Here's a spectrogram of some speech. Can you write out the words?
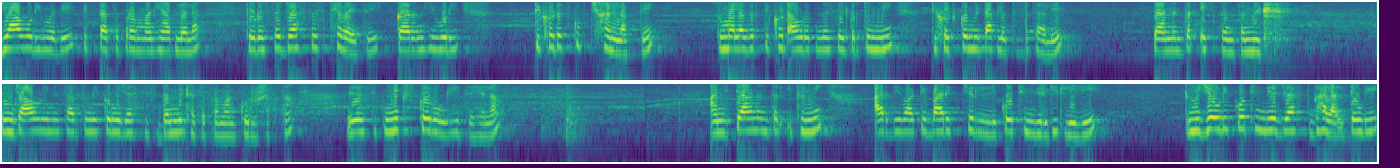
या वडीमध्ये तिखटाचं प्रमाण हे आपल्याला थोडंसं जास्तच ठेवायचं आहे कारण ही वडी तिखटच खूप छान लागते. तुम्हाला जर तिखट आवडत नसेल तर तुम्ही तिखट कमी टाकलं तर चालेल. त्यानंतर एक चमचा मीठ. तुमच्या आवडीनुसार तुम्ही कमी जास्तीसुद्धा मिठाचं प्रमाण करू शकता. व्यवस्थित मिक्स करून घ्यायचं ह्याला. आणि त्यानंतर इथं मी अर्धी वाटी बारीक चिरलेली कोथिंबीर घेतलेली आहे. तुम्ही जेवढी कोथिंबीर जास्त घालाल तेवढी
